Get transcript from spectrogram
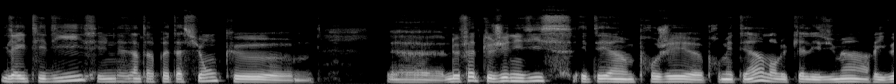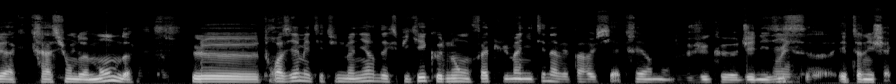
il a été dit, c'est une des interprétations que euh, le fait que Genesis était un projet euh, prométhéen dans lequel les humains arrivaient à la création d'un monde, le troisième était une manière d'expliquer que non, en fait, l'humanité n'avait pas réussi à créer un monde, vu que Genesis est un échec.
